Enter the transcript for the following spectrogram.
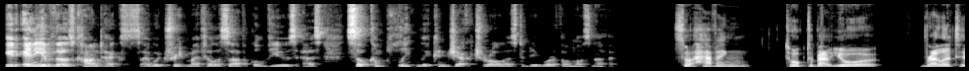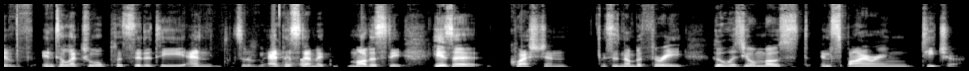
In any of those contexts, I would treat my philosophical views as so completely conjectural as to be worth almost nothing. So, having talked about your relative intellectual placidity and sort of epistemic modesty, here's a question. This is number three. Who was your most inspiring teacher?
